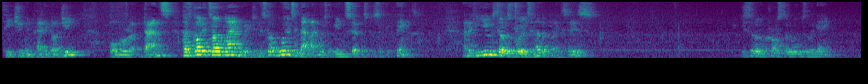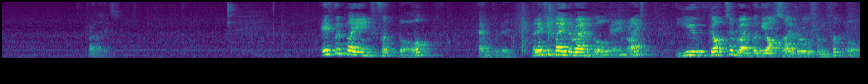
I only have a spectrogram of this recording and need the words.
teaching and pedagogy or uh, dance has got its own language and it's got words in that language that mean certain specific things. And if you use those words in other places, you sort of cross the rules of the game. Try like this. If we're playing football, heaven forbid, but if you're playing the round ball game, right, you've got to run with the offside rule from football,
